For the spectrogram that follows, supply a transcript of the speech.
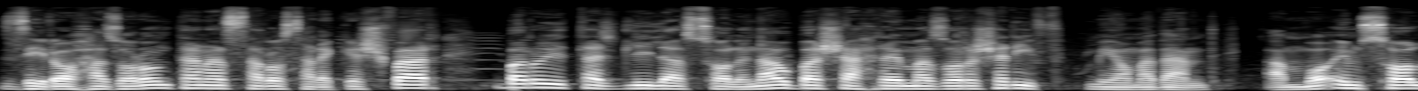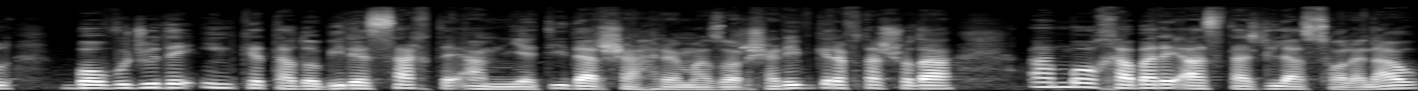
زیرا هزاران تن از سراسر کشور برای تجلیل از سال نو به شهر مزار شریف می آمدند اما امسال با وجود اینکه تدابیر سخت امنیتی در شهر مزار شریف گرفته شده اما خبری از تجلیل از سال نو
